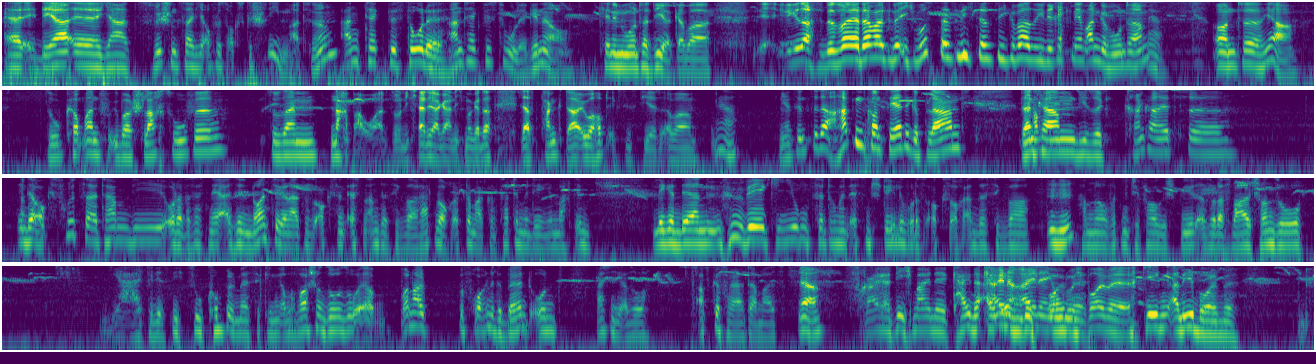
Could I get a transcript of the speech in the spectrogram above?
äh, der äh, ja zwischenzeitlich auch fürs Ochs geschrieben hat, ne? Antec Pistole. Antec Pistole, genau. Kenne ihn nur unter Dirk, aber äh, wie gesagt, das war ja damals, ne, ich wusste es nicht, dass die quasi direkt nebenan gewohnt haben. Ja. Und äh, ja, so kommt man über Schlachtrufe zu seinem Nachbarort. Und ich hatte ja gar nicht mal gedacht, dass Punk da überhaupt existiert, aber ja. jetzt sind sie da. Hatten Konzerte geplant, dann Haben- kam diese Krankheit. In der Ochs-Frühzeit haben die, oder was heißt, nee, also in den 90ern, als das Ochs in Essen ansässig war, da hatten wir auch öfter mal Konzerte mit denen gemacht im legendären Hüweg Jugendzentrum in Essen-Stehle, wo das Ochs auch ansässig war. Mhm. Haben noch Witten TV gespielt. Also das war halt schon so, ja, ich will jetzt nicht zu kumpelmäßig klingen, aber war schon so, so, ja, waren halt befreundete Band und, weiß nicht, also abgefeiert damals. ja, Freiheit, die ich meine, keine, keine Einengung durch. Bäume. Gegen Allee-Bäume.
